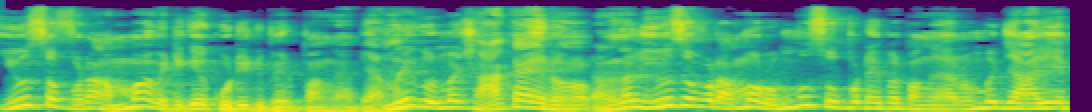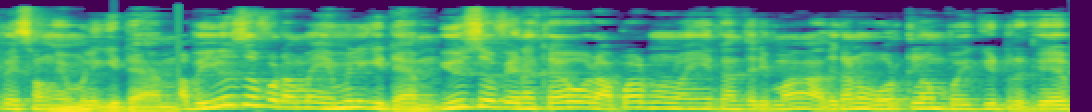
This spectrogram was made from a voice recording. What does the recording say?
யூசஃபோட அம்மா வீட்டுக்கே கூட்டிட்டு போயிருப்பாங்க. எமிலிக்கு ஒரு மாதிரி ஷாக் ஆயிரும். அதனால யூசஃபோட அம்மா ரொம்ப சூப்பர் டைப் இருப்பாங்க. ரொம்ப ஜாலியா பேசுவாங்க எமிலி கிட்ட அப்ப யூசஃபோட அம்மா எமிலி கிட்ட யூசப் எனக்கு ஒரு அப்பார்ட்மெண்ட் வாங்கியிருக்கான் தெரியுமா? அதுக்கான ஒர்க்லாம் போய்கிட்டு இருக்கு.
